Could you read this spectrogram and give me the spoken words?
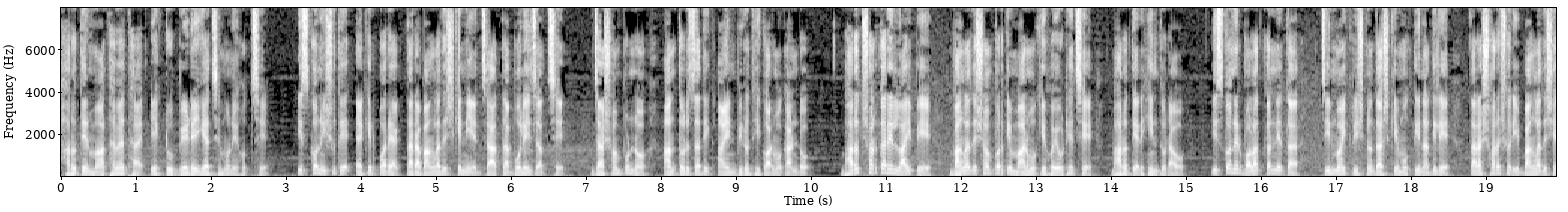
ভারতের মাথা ব্যথা একটু বেড়ে গেছে মনে হচ্ছে। ইসকন ইস্যুতে একের পর এক তারা বাংলাদেশকে নিয়ে যা তা বলেই যাচ্ছে, যা সম্পূর্ণ আন্তর্জাতিক আইন বিরোধী কর্মকাণ্ড। ভারত সরকারের লাইপে বাংলাদেশ সম্পর্কে মারমুখী হয়ে উঠেছে ভারতের হিন্দুরাও। ইসকনের বলাৎকার নেতা চিন্ময় কৃষ্ণদাসকে মুক্তি না দিলে তারা সরাসরি বাংলাদেশে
